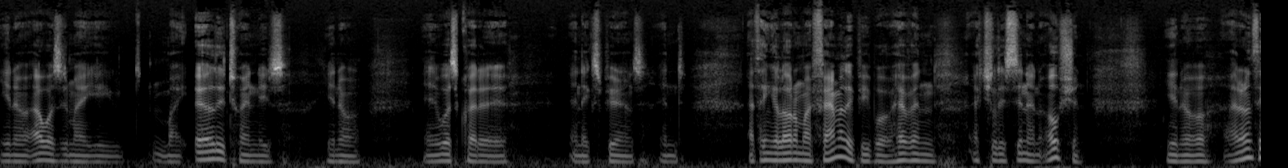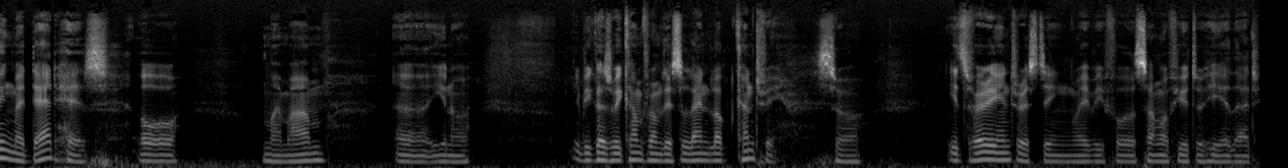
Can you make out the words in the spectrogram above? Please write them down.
you know, I was in my my early twenties, you know, and it was quite a an experience. And I think a lot of my family people haven't actually seen an ocean. You know, I don't think my dad has or my mom. Uh, you know, because we come from this landlocked country, so it's very interesting maybe for some of you to hear that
